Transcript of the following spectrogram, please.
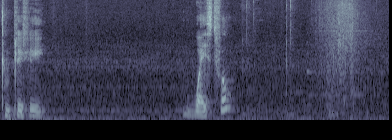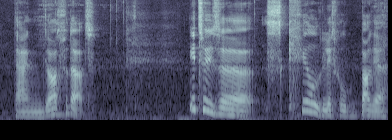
completely wasteful. Thank God for that. It is a skilled little bugger.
